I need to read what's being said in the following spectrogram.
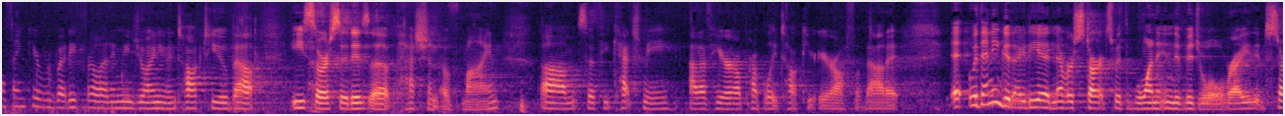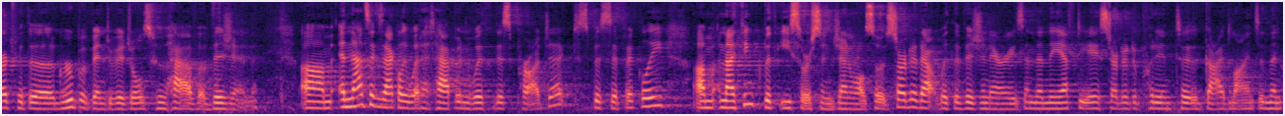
Well, thank you, everybody, for letting me join you and talk to you about eSource. It is a passion of mine. Um, so if you catch me out of here, I'll probably talk your ear off about it. it. With any good idea, it never starts with one individual, right? It starts with a group of individuals who have a vision. Um, and that's exactly what has happened with this project specifically, um, and I think with eSource in general. So it started out with the visionaries, and then the FDA started to put into guidelines, and then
